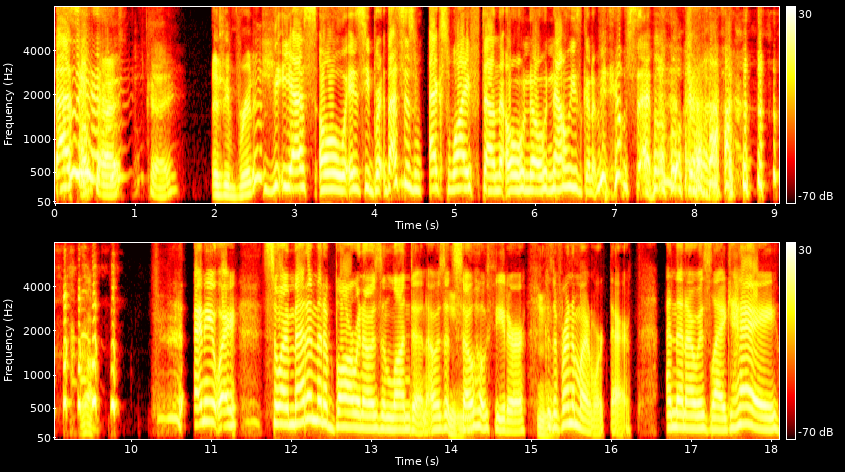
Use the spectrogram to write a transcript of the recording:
That's it. Okay. Okay. Is he British? The- Yes. Oh, is he? Brit- That's his ex-wife down there. Oh no! Now he's gonna be upset. Oh, anyway, so I met him at a bar when I was in London. I was at Mhm. Soho Theater because a friend of mine worked there, and then I was like, "Hey."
